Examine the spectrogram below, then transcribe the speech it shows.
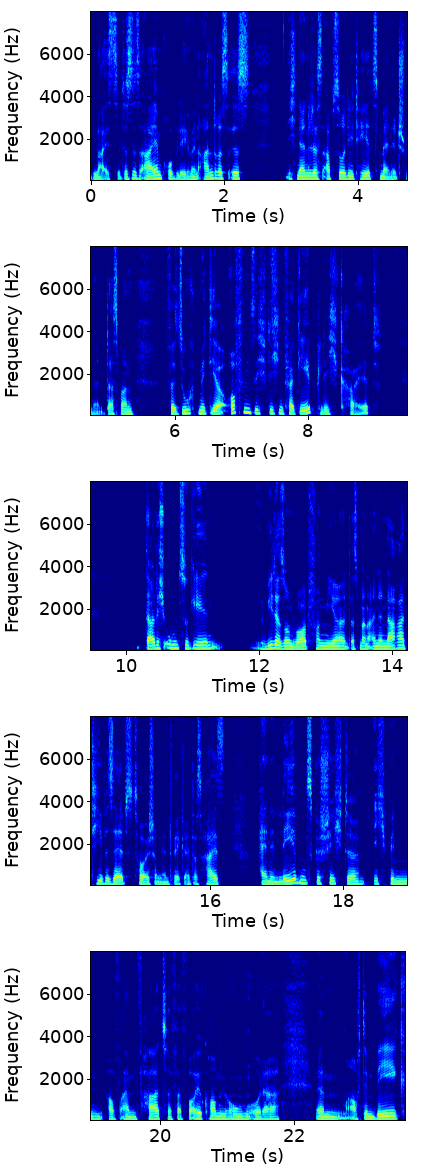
leistet. Das ist ein Problem. Ein anderes ist, ich nenne das Absurditätsmanagement, dass man versucht, mit der offensichtlichen Vergeblichkeit dadurch umzugehen, wieder so ein Wort von mir, dass man eine narrative Selbsttäuschung entwickelt. Das heißt, eine Lebensgeschichte. Ich bin auf einem Pfad zur Vervollkommnung oder ähm, auf dem Weg,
